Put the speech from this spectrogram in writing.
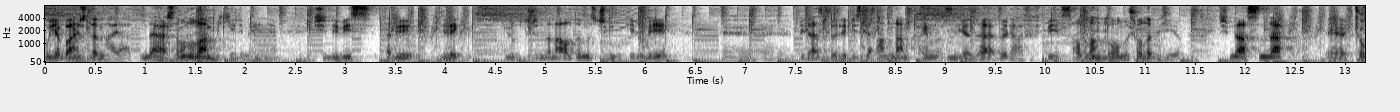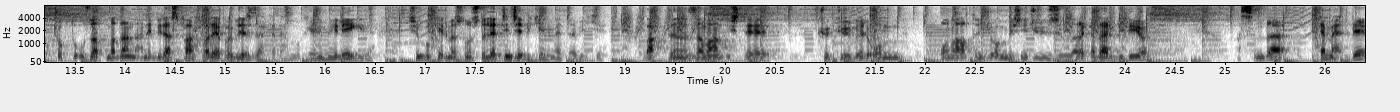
bu yabancıların hayatında her zaman olan bir kelimeydi. Şimdi biz tabii direkt yurt dışından aldığımız için bu kelimeyi biraz böyle bizde anlam kayması ya da böyle hafif bir sallantı olmuş olabiliyor. Şimdi aslında e, çok çok da uzatmadan hani biraz farfara yapabiliriz hakikaten bu kelimeyle ilgili. Şimdi bu kelime sonuçta Latince bir kelime tabii ki. Baktığın zaman işte kökü böyle on- 16. 15. yüzyıllara kadar gidiyor. Aslında temelde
